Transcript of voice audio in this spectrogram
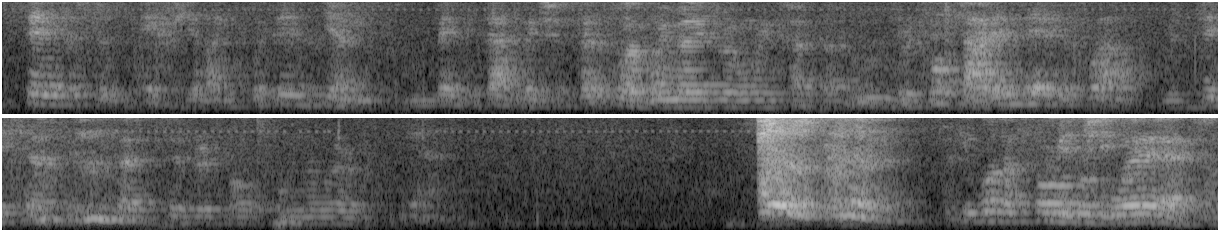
services, if you like, within the Yes. basic database. that's what we made when we've had that We put that in ridiculous, there as well, ridiculous expensive report from the world. yeah. Do you want to forward words? It's-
